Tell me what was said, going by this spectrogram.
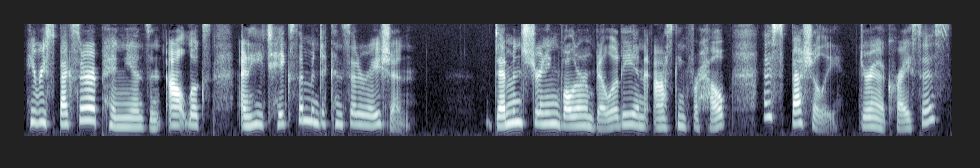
He respects their opinions and outlooks and he takes them into consideration. Demonstrating vulnerability and asking for help, especially during a crisis,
